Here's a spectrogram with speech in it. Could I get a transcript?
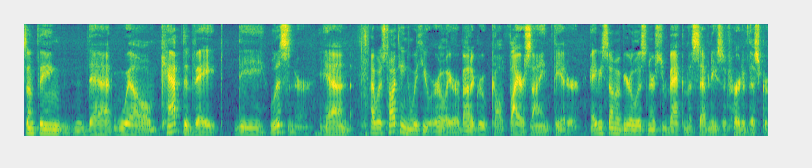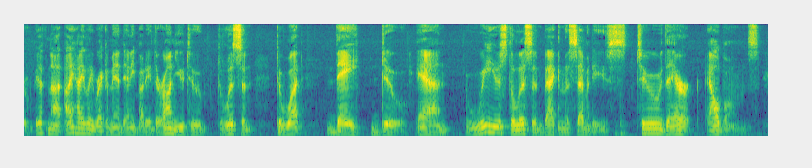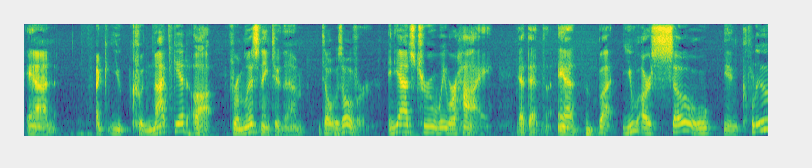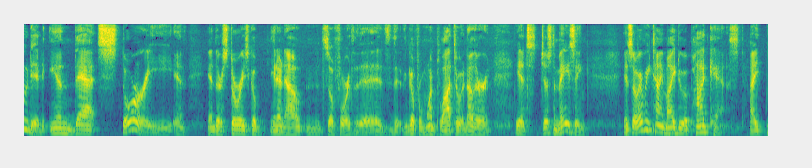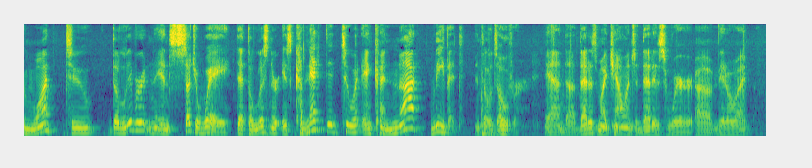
something that will captivate the listener. And I was talking with you earlier about a group called Firesign Theatre. Maybe some of your listeners from back in the 70s have heard of this group. If not, I highly recommend anybody, they're on YouTube, to listen to what they do. And we used to listen back in the 70s to their albums, and you could not get up from listening to them until it was over. And yeah, it's true we were high at that time. And but you are so included in that story and and their stories go in and out and so forth. It's, go from one plot to another. It's just amazing. And so every time I do a podcast, I want to deliver it in, in such a way that the listener is connected to it and cannot leave it until it's over. And uh, that is my challenge, and that is where uh, you know I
